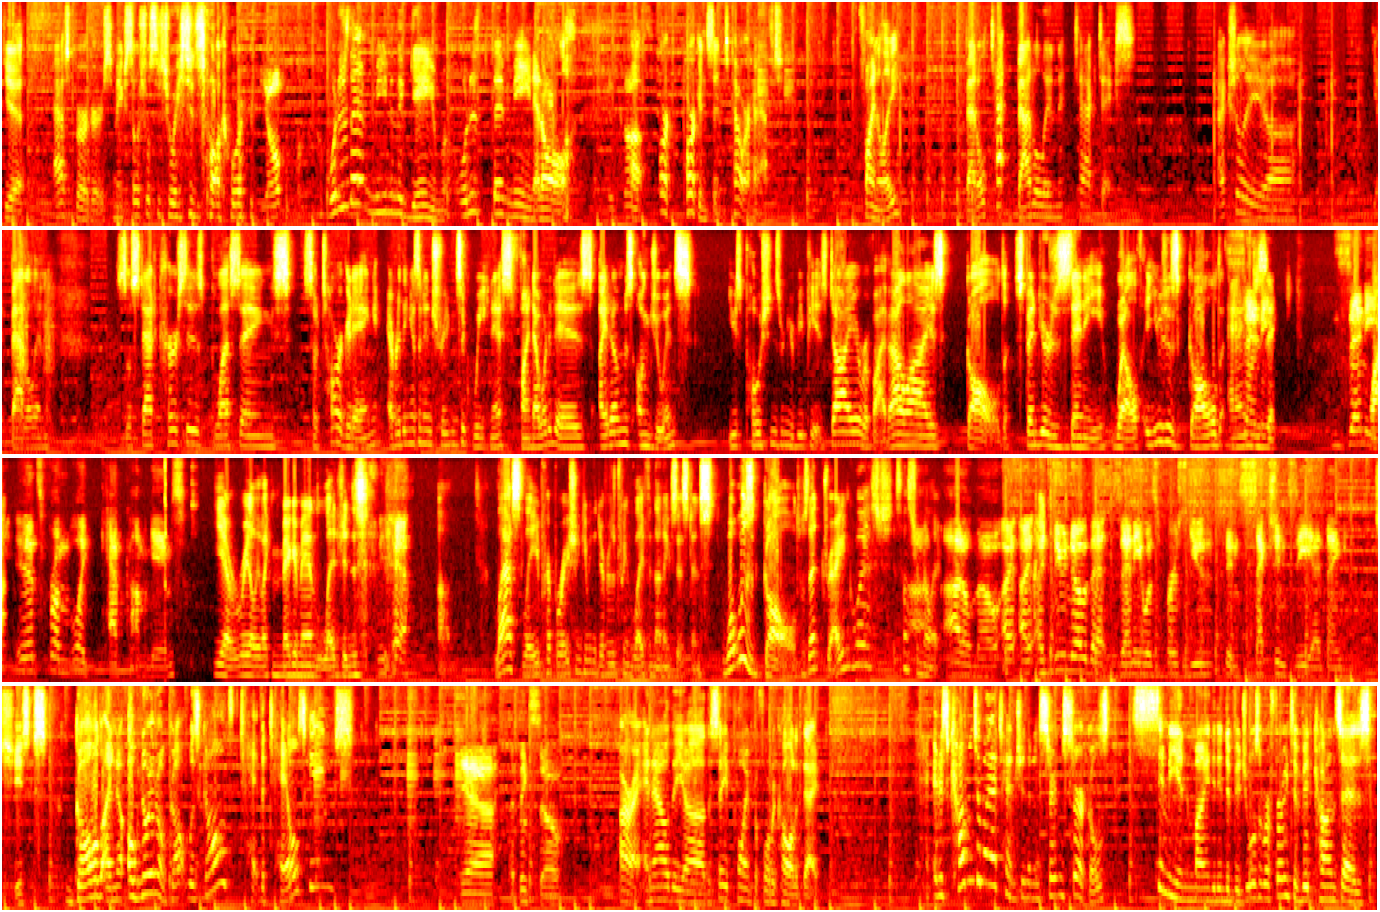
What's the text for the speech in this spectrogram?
Yeah. Asperger's, make social situations awkward. Yup. What does that mean in the game? What does that mean at all? Uh. Park- Parkinson's, power halved. Finally, battle ta battle in tactics. Actually, uh, in. So stat curses, blessings, so targeting, everything is an intrinsic weakness, find out what it is, items, unguents, use potions when your VP is dire, revive allies, Gald, spend your Zenny wealth, it uses Gald and Zenny. Zenny, Wow. it's from, like, Capcom games. Yeah, really, like Mega Man Legends. Yeah. Um, Lastly, preparation can be the difference between life and non-existence. What was Gald? Was that Dragon Quest? It sounds familiar. Uh, I don't know. I, I, I do know that Zenny was first used in Section Z, I think. Jesus. Gald, I know. Oh, no, no, no. Gald, was Gald ta- the Tales games? Yeah, I think so. Alright, and now the, uh, the save point before we call it a day. It has come to my attention that in certain circles, simian-minded individuals are referring to VidCons as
